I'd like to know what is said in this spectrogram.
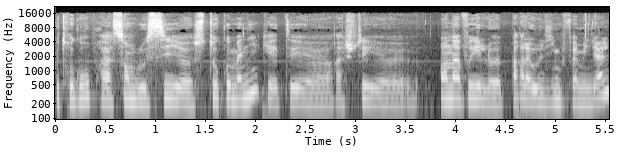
Votre groupe rassemble aussi Stocomanie qui a été racheté en avril par la holding familiale.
